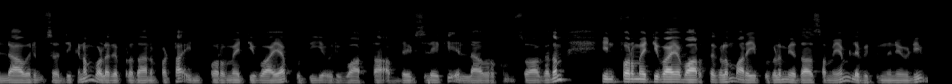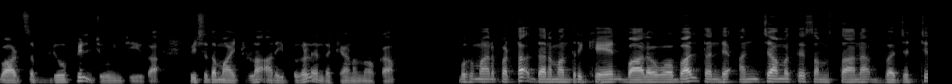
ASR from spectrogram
എല്ലാവരും ശ്രദ്ധിക്കണം. വളരെ പ്രധാനപ്പെട്ട ഇൻഫോർമേറ്റീവായ പുതിയ ഒരു വാർത്താ അപ്ഡേറ്റ്സിലേക്ക് എല്ലാവർക്കും സ്വാഗതം. ഇൻഫോർമേറ്റീവായ വാർത്തകളും അറിയിപ്പുകളും യഥാസമയം ലഭിക്കുന്നതിന് വേണ്ടി വാട്സപ്പ് ഗ്രൂപ്പിൽ ജോയിൻ ചെയ്യുക. വിശദമായിട്ടുള്ള അറിയിപ്പുകൾ എന്തൊക്കെയാണെന്ന് നോക്കാം. ബഹുമാനപ്പെട്ട ധനമന്ത്രി കെ എൻ ബാലഗോപാൽ തന്റെ അഞ്ചാമത്തെ സംസ്ഥാന ബജറ്റ്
